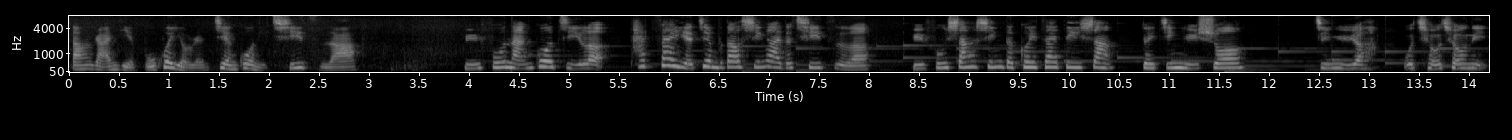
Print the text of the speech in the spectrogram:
当然也不会有人见过你妻子啊。”渔夫难过极了，他再也见不到心爱的妻子了。渔夫伤心地跪在地上，对金鱼说：“金鱼啊，我求求你，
